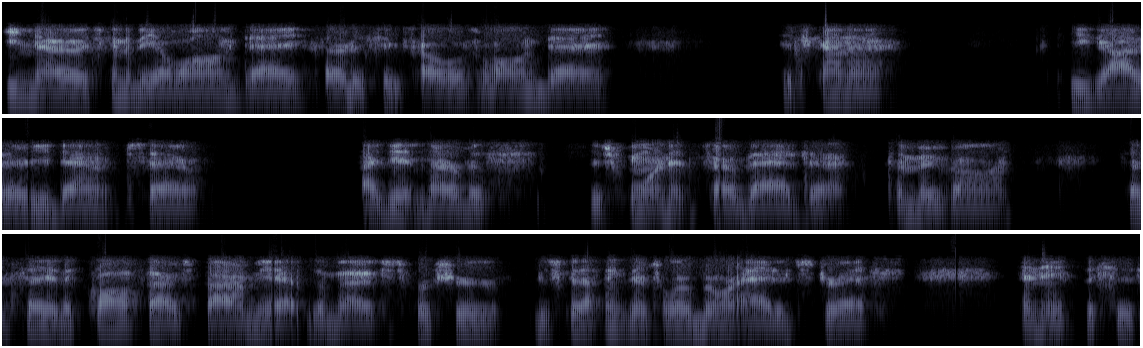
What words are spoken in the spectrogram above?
you know it's going to be a long day, 36 holes, long day. It's kind of you got there, you don't. So I get nervous just wanting it so bad to to move on. So I'd say the qualifiers fire me up the most for sure, just because I think there's a little bit more added stress and emphasis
